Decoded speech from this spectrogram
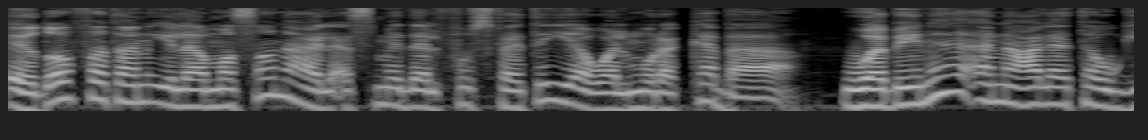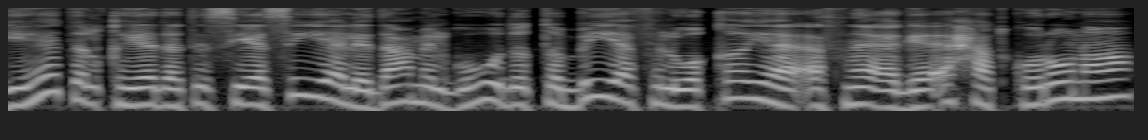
إضافة إلى مصانع الأسمدة الفوسفاتية والمركبة. وبناء على توجيهات القيادة السياسية لدعم الجهود الطبية في الوقاية أثناء جائحة كورونا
